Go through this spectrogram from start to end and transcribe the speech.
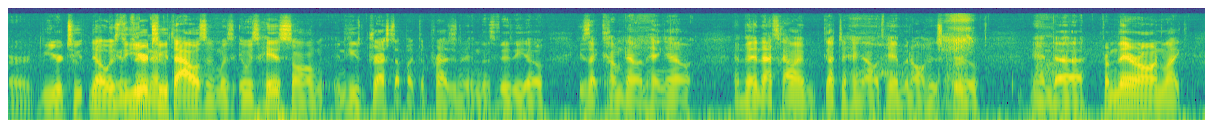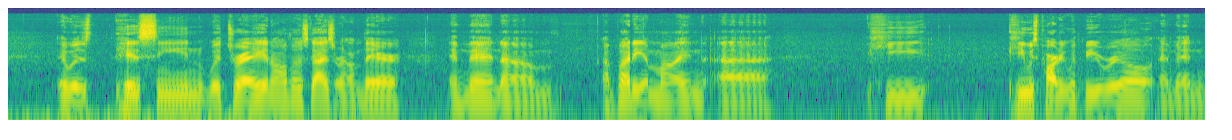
or the year two no it was It's the the year ne- 2000 was it was his song and he was dressed up like the president in this video. He's like come down and hang out. And then that's how I got to hang out with him and all his crew. And uh, from there on like it was his scene with Dre and all those guys around there. And then um, a buddy of mine uh, he he was partying with B-Real, and then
